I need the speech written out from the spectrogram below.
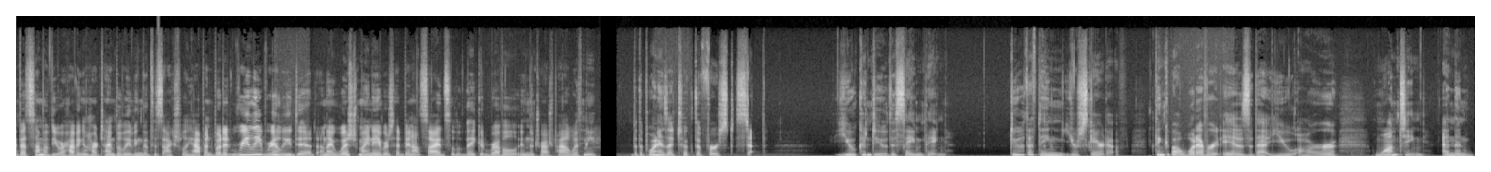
I bet some of you are having a hard time believing that this actually happened, but it really, really did, and I wish my neighbors had been outside so that they could revel in the trash pile with me. But the point is, I took the first step. You can do the same thing. Do the thing you're scared of. Think about whatever it is that you are wanting, and then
